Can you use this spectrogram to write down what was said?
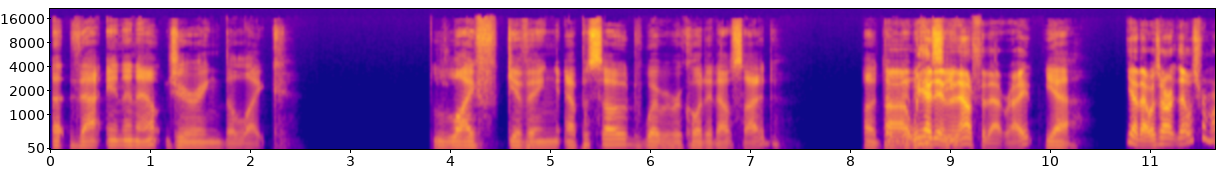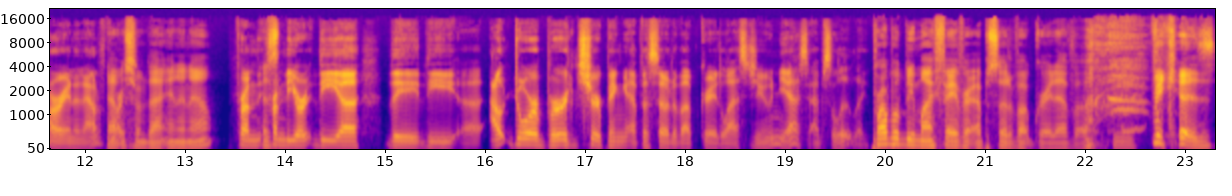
at that in and out during the like life giving episode where we recorded outside. Oh, Uh, we had In and Out for that, right? Yeah, Yeah, that was our that was from our In and Out, of that course. was from that in and out. from the, As- from the the uh, the the uh, outdoor bird chirping episode of Upgrade last June. Yes, absolutely. Probably my favorite episode of Upgrade ever Hmm. because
